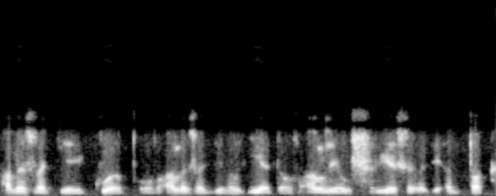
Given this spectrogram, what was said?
alles wat jy koop of alles wat jy wil eet of al jou vrese wat jy inpak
